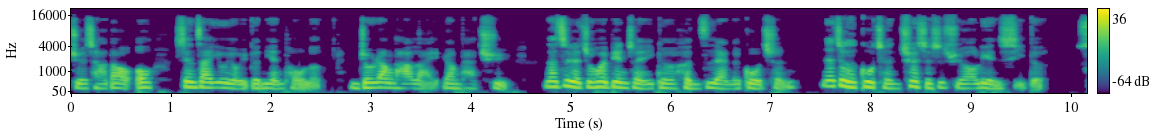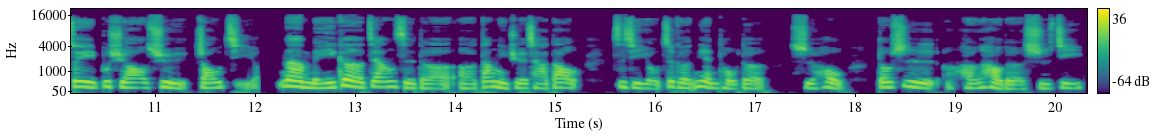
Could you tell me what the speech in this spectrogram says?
觉察到哦，现在又有一个念头了，你就让它来，让它去。那这个就会变成一个很自然的过程。那这个过程确实是需要练习的，所以不需要去着急哦。那每一个这样子的，呃，当你觉察到自己有这个念头的时候，都是很好的时机。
